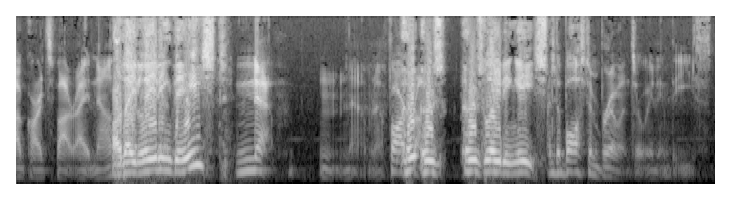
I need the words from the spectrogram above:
wild card spot right now. Are they leading the East? No, Mm, no, no. Far Who, from. who's who's leading East? the Boston Bruins are leading the East.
